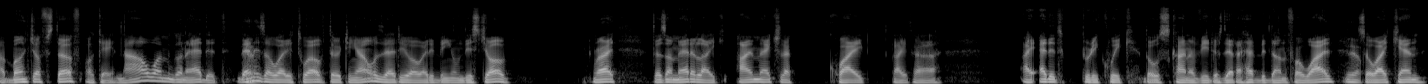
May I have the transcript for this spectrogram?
a bunch of stuff. Okay, now I'm gonna edit. Then Yeah. it's already 12, 13 hours that you already been on this job. Right? Doesn't matter. Like I'm actually quite like uh I edit pretty quick those kind of videos that I have been done for a while. Yeah. So I can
